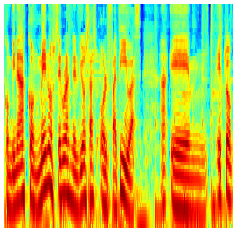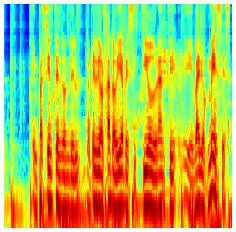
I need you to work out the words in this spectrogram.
combinadas con menos células nerviosas olfativas. Ah, eh, esto en pacientes donde la pérdida de olfato había persistido durante eh, varios meses.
